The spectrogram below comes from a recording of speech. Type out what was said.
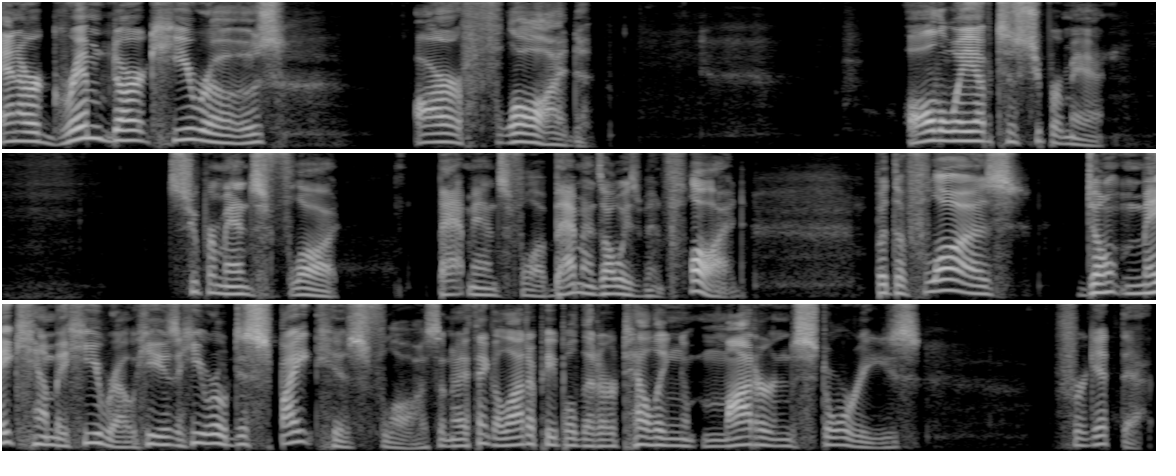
And our grim dark heroes are flawed. All the way up to Superman. Superman's flawed. Batman's flawed. Batman's always been flawed. But the flaws don't make him a hero. He is a hero despite his flaws. And I think a lot of people that are telling modern stories forget that.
